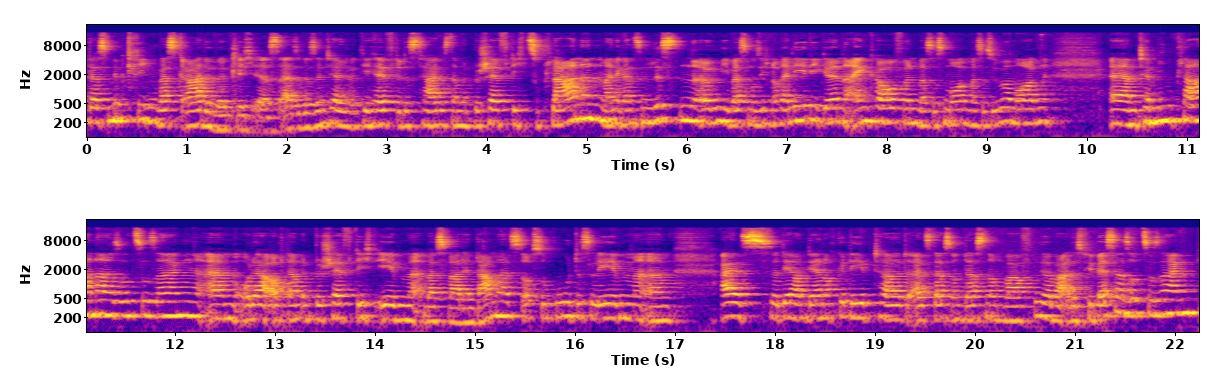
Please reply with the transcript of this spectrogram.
das Mitkriegen, was gerade wirklich ist. Also wir sind ja die Hälfte des Tages damit beschäftigt zu planen, meine ganzen Listen irgendwie, was muss ich noch erledigen, einkaufen, was ist morgen, was ist übermorgen. Ähm, Terminplaner sozusagen ähm, oder auch damit beschäftigt eben, was war denn damals doch so gut das Leben, ähm, als der und der noch gelebt hat, als das und das noch war. Früher war alles viel besser sozusagen.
